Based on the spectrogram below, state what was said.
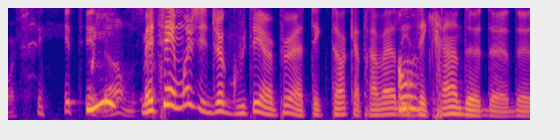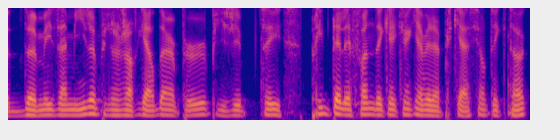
Wow! C'est Oui. énorme, ça. Mais tu sais, moi, j'ai déjà goûté un peu à TikTok à travers Oh. les écrans de, de, de, de mes amis. Là, puis là, je regardais un peu. Puis j'ai tu sais, pris le téléphone de quelqu'un qui avait l'application TikTok.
